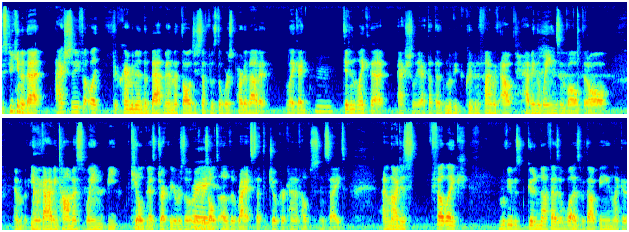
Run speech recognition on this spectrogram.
Speaking of that, I actually felt like the cramming in the Batman mythology stuff was the worst part about it. Like I Hmm. didn't like that. Actually, I thought that the movie could have been fine without having the Waynes involved at all, and you know, without having Thomas Wayne be killed as directly a result a result of the riots that the Joker kind of helps incite. I don't know. I just felt like the movie was good enough as it was without being like a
